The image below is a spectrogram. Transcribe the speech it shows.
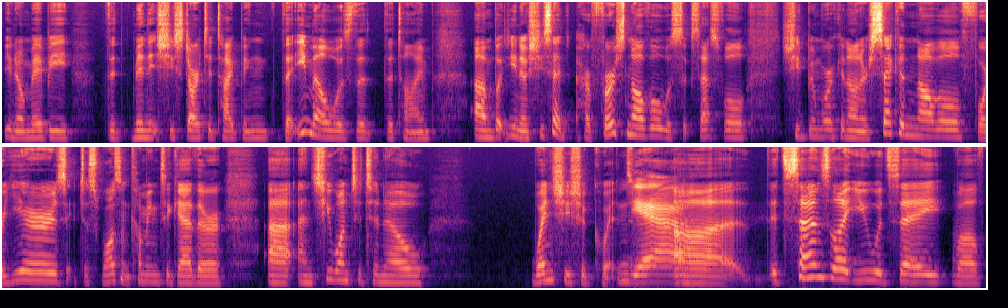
you know, maybe the minute she started typing the email was the, the time. Um, but, you know, she said her first novel was successful. She'd been working on her second novel for years. It just wasn't coming together. Uh, and she wanted to know when she should quit. Yeah. Uh, it sounds like you would say, well,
